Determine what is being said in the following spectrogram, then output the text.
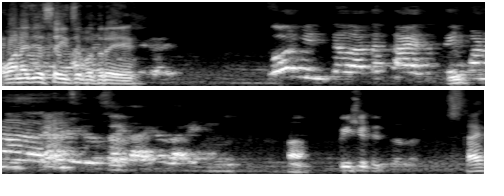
कोणाच्या सहीचं पत्र आहे? दोन मिनिटं आता काय तर ते पण हा? काय?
